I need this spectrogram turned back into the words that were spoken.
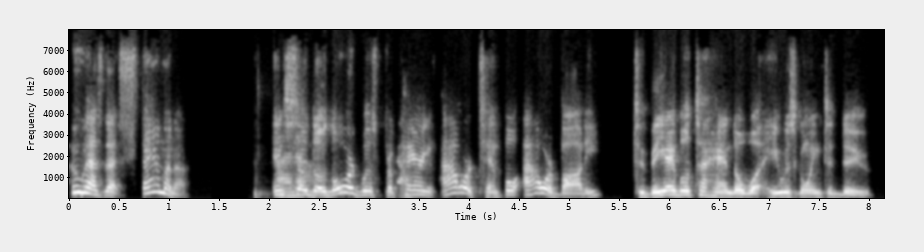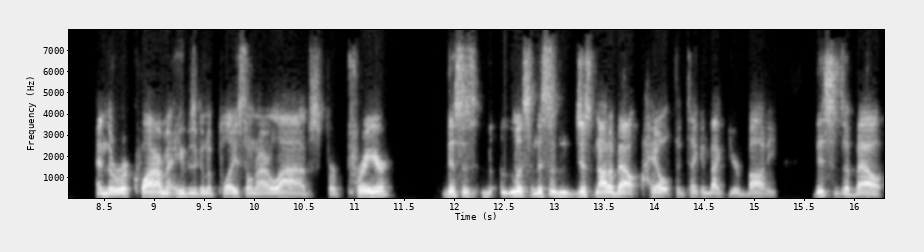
Who has that stamina? And so the Lord was preparing our temple, our body, to be able to handle what he was going to do and the requirement he was going to place on our lives for prayer. This is, listen, this is just not about health and taking back your body. This is about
